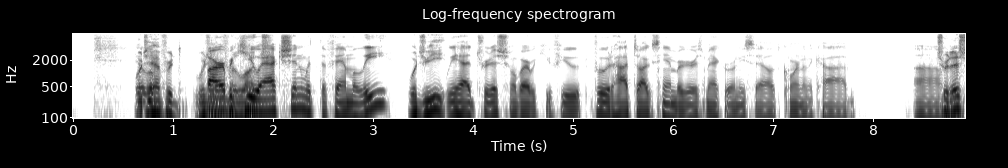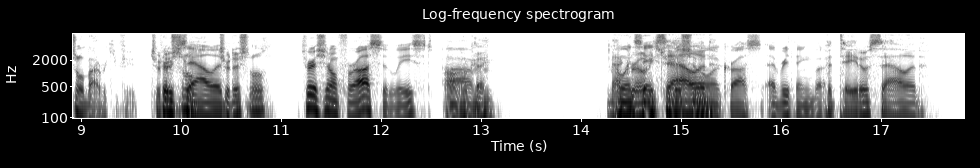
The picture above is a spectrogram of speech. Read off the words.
What'd you have for what'd you have for Barbecue action with the family. What'd you eat? We had traditional barbecue food, food hot dogs, hamburgers, macaroni salad, corn on the cob. Um, traditional barbecue food. Traditional salad. Traditional traditional for us at least. Oh, okay. Um, I wouldn't say traditional salad, across everything, but potato salad.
